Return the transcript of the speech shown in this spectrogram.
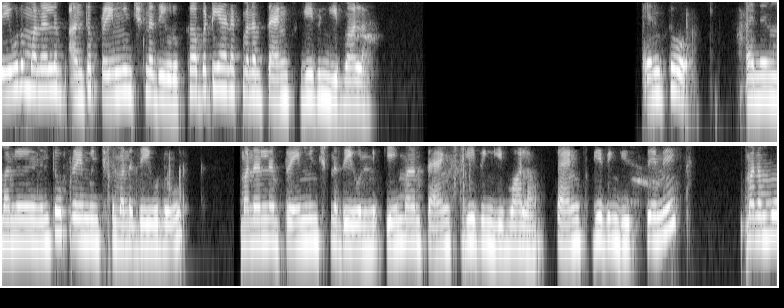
దేవుడు మనల్ని అంత ప్రేమించిన దేవుడు. కాబట్టి ఆయనకు మనం థ్యాంక్స్ గివింగ్ ఇవ్వాలా? ఎంతో ఆయన మనల్ని ఎంతో ప్రేమించిన మన దేవుడు మనల్ని ప్రేమించిన దేవునికి మనం థ్యాంక్స్ గివింగ్ ఇవ్వాలా? థ్యాంక్స్ గివింగ్ ఇస్తేనే మనము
